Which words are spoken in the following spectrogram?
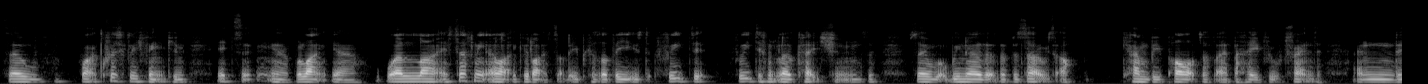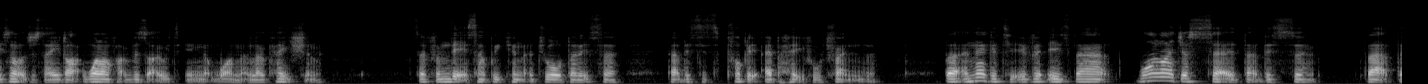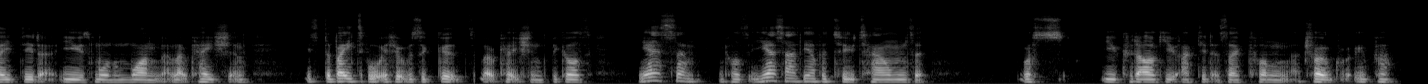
So, well, critically thinking, it's you know, well, like yeah, well, like it's definitely a like a good like study because they used three di- three different locations, so we know that the results are can be part of a behavioural trend, and it's not just a like one-off result in one location. So from this, uh, we can draw that it's a, that this is probably a behavioural trend. But a negative is that while I just said that this uh, that they did use more than one location, it's debatable if it was a good location because yes, um, because yes, the other two towns was you could argue acted as a control group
